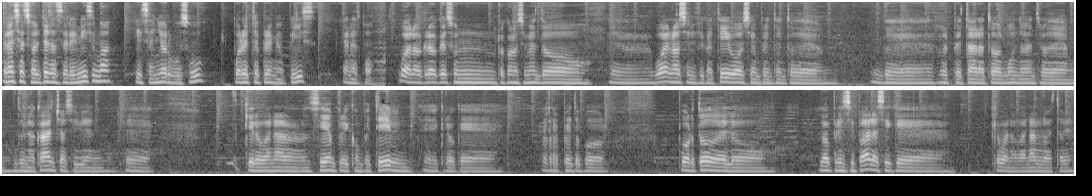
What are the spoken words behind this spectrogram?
Gracias, Su Alteza Serenísima y señor Busú, por este premio Peace en Sport. Bueno, creo que es un reconocimiento eh, bueno, significativo. Siempre intento de, de, respetar a todo el mundo dentro de, de una cancha, si bien eh, quiero ganar siempre y competir. Eh, creo que el respeto por, por todo es lo, lo principal, así que, que, bueno, ganarlo está bien.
